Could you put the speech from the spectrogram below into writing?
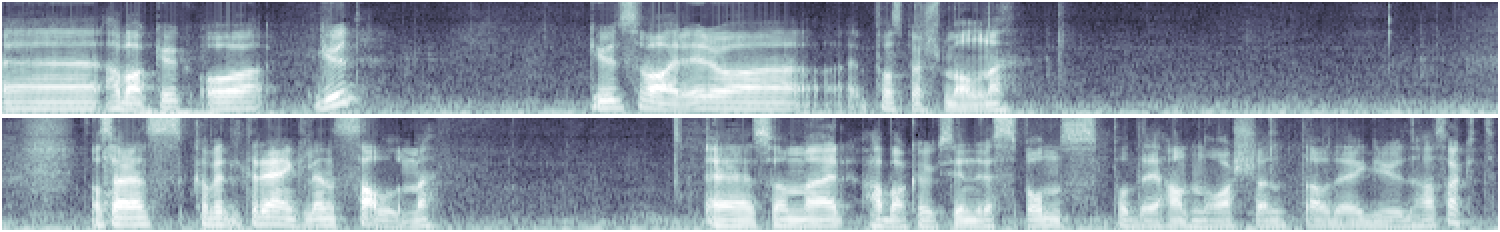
uh, Habakuk og Gud. Gud svarer og, på spørsmålene. Og så er det en, kapittel tre egentlig en salme, eh, som er Habakuk sin respons på det han nå har skjønt av det Gud har sagt.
